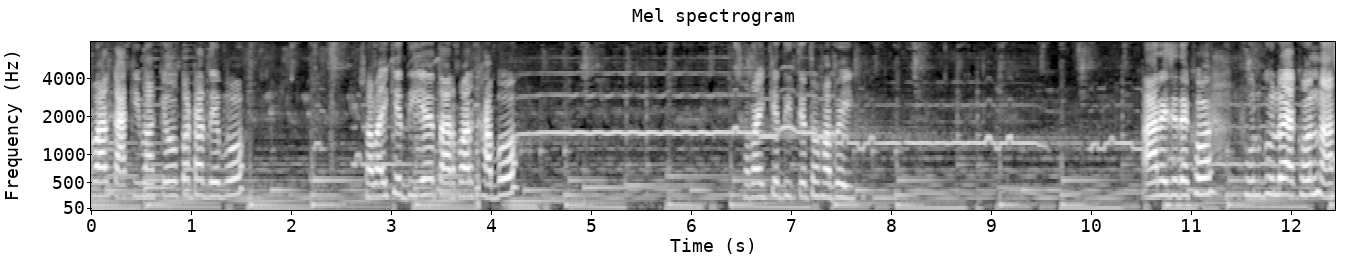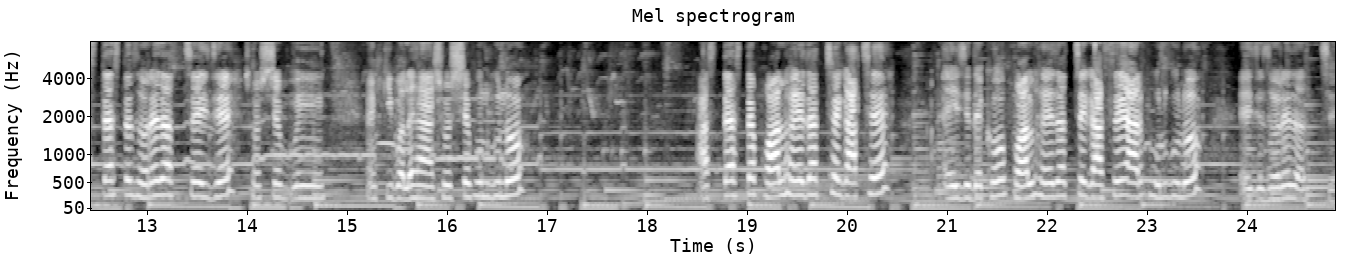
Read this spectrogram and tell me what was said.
আবার কাকিমাকেও কটা দেব। সবাইকে দিয়ে তারপর খাব। সবাইকে দিতে তো হবেই। আর এই যে দেখো, ফুলগুলো এখন আস্তে আস্তে ঝরে যাচ্ছে, এই যে সর্ষে কি বলে? হ্যাঁ সর্ষে ফুলগুলো আস্তে আস্তে ফল হয়ে যাচ্ছে গাছে। এই যে দেখো, ফল হয়ে যাচ্ছে গাছে আর ফুলগুলো এই যে ঝরে যাচ্ছে।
